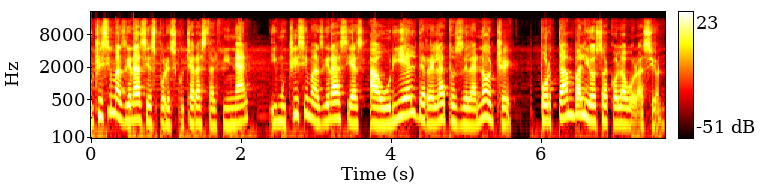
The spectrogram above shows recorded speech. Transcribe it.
Muchísimas gracias por escuchar hasta el final y muchísimas gracias a Uriel de Relatos de la Noche por tan valiosa colaboración.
